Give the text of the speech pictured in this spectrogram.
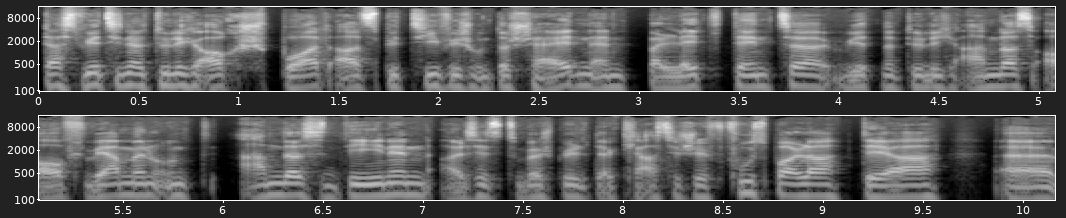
Das wird sich natürlich auch sportartspezifisch unterscheiden. Ein Balletttänzer wird natürlich anders aufwärmen und anders dehnen als jetzt zum Beispiel der klassische Fußballer, der äh,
